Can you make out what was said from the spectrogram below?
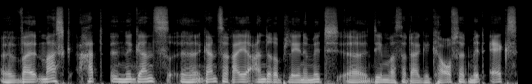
Äh, weil Musk hat eine ganz, äh, ganze Reihe andere Pläne mit äh, dem, was er da gekauft hat, mit X.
